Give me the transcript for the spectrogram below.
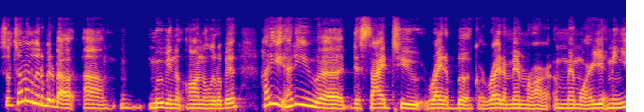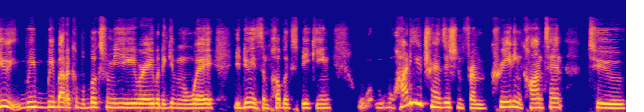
So tell me a little bit about um, moving on a little bit. How do you how do you uh, decide to write a book or write a memoir? A memoir. You, I mean, you we we bought a couple books from you. You were able to give them away. You're doing some public speaking. How do you transition from creating content to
